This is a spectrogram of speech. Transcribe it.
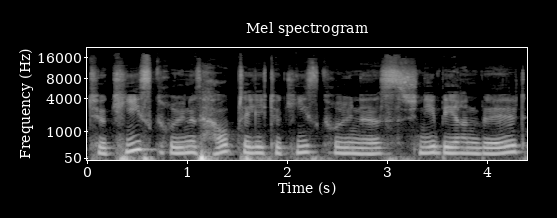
türkisgrünes, hauptsächlich türkisgrünes Schneebeerenbild.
